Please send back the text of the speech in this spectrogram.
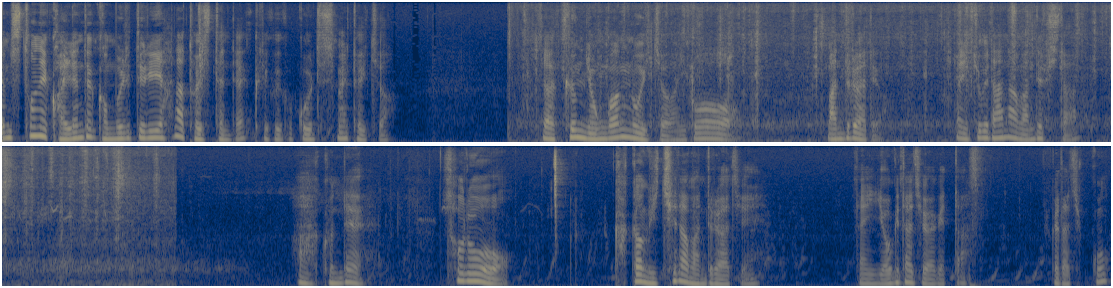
잼스톤에 관련된 건물들이 하나 더 있을 텐데 그리고 이거 골드 스멜터 있죠 자, 금 용광로 있죠. 이거 만들어야 돼요. 이쪽에다 하나 만듭시다. 아, 근데 서로 가까운 위치에다 만들어야지. 일단 여기다 지어야겠다. 여기다 짓고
